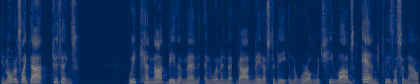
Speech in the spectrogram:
In moments like that, two things. We cannot be the men and women that God made us to be in the world which He loves and, please listen now,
